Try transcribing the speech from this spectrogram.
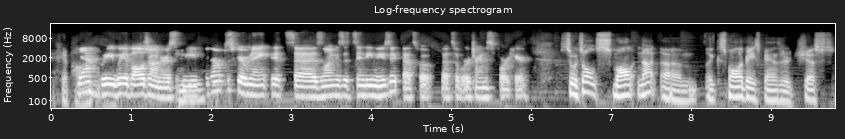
hip hop. Yeah, we, we have all genres. We, we, don't discriminate. It's uh, as long as it's indie music, that's what that's what we're trying to support here. So it's all small, not um like smaller based bands that are just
